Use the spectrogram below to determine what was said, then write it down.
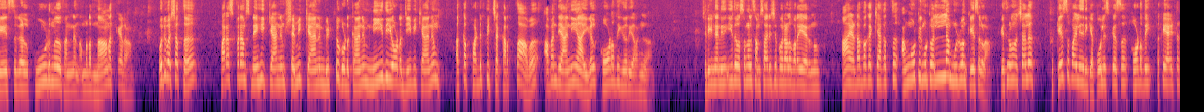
കേസുകൾ കൂടുന്നത് തന്നെ നമ്മുടെ നാണക്കേടാണ്. ഒരു വശത്ത് പരസ്പരം സ്നേഹിക്കാനും ക്ഷമിക്കാനും വിട്ടുകൊടുക്കാനും നീതിയോടെ ജീവിക്കാനും ഒക്കെ പഠിപ്പിച്ച കർത്താവ് അവന്റെ അനുയായികൾ കോടതി കയറി ഇറങ്ങുകയാണ്. ശരിക്കും ഞാൻ ഈ- ദിവസങ്ങളിൽ സംസാരിച്ചപ്പോൾ ഒരാൾ പറയുമായിരുന്നു ആ ഇടവകയ്ക്കകത്ത് അങ്ങോട്ടും ഇങ്ങോട്ടും എല്ലാം മുഴുവൻ കേസുകളാണ്. കേസുകളെന്ന് വെച്ചാൽ കേസ് ഫയൽ ചെയ്തിരിക്കുക പോലീസ് കേസ് കോടതി ഒക്കെ ആയിട്ട്.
